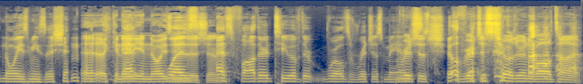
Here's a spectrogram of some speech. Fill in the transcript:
noise musician. A, a Canadian noise was musician, As father two of the world's richest man. Richest- children. richest children of all time.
